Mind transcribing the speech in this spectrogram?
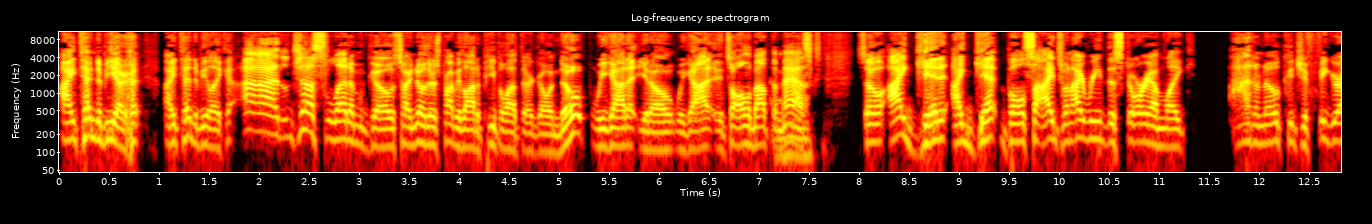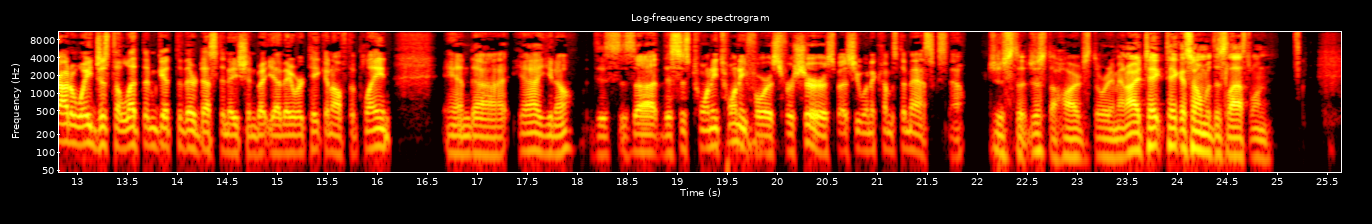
I tend to be a, I tend to be like, ah, just let them go. So I know there's probably a lot of people out there going, nope, we got it. You know, we got it. It's all about the uh-huh. masks. So I get it. I get both sides. When I read the story, I'm like, I don't know. Could you figure out a way just to let them get to their destination? But yeah, they were taken off the plane, and uh, yeah, you know, this is uh, this is 2020 for us for sure, especially when it comes to masks now. Just a, just a hard story, man. All right, take take us home with this last one.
